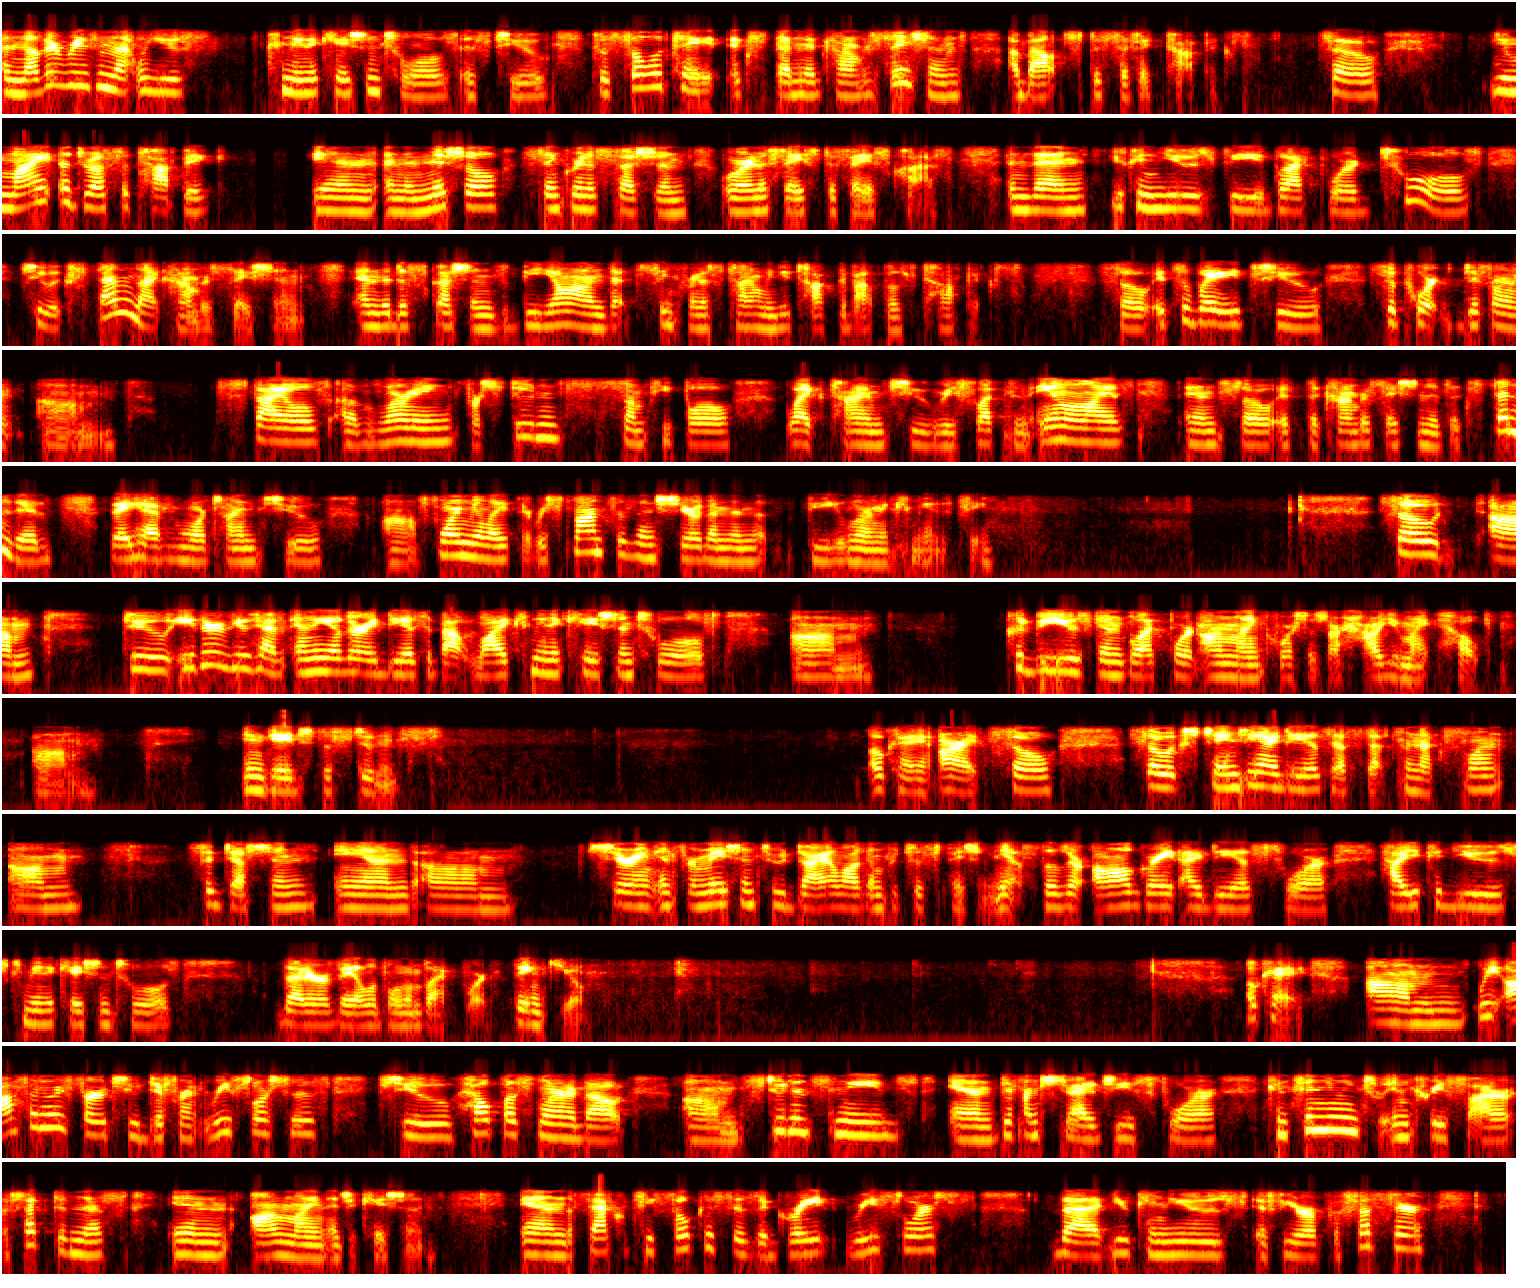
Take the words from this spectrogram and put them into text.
Another reason that we use communication tools is to facilitate extended conversations about specific topics. So you might address a topic in an initial synchronous session or in a face-to-face -face class. And then you can use the Blackboard tools to extend that conversation and the discussions beyond that synchronous time when you talked about those topics. So it's a way to support different um, styles of learning for students. Some people like time to reflect and analyze, and so if the conversation is extended, they have more time to uh, formulate their responses and share them in the, the learning community. So um, do either of you have any other ideas about why communication tools um, could be used in Blackboard online courses or how you might help um, engage the students? Okay, all right. So, so exchanging ideas, yes, that's an excellent um, suggestion. And um, sharing information through dialogue and participation. Yes, those are all great ideas for how you could use communication tools that are available in Blackboard. Thank you. Okay, um, we often refer to different resources to help us learn about um, students' needs and different strategies for continuing to increase our effectiveness in online education. And the Faculty Focus is a great resource that you can use if you're a professor.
